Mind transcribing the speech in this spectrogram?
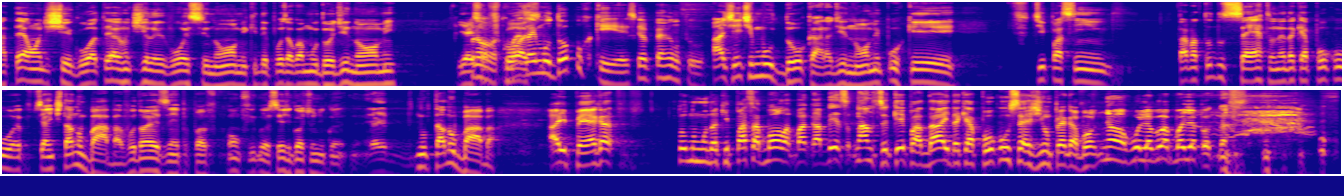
Até onde chegou, até onde levou esse nome, que depois agora mudou de nome. E aí Pronto, só ficou. Mas assim... aí mudou por quê? É isso que eu perguntou. A gente mudou, cara, de nome porque, tipo assim, tava tudo certo, né? Daqui a pouco, a gente tá no baba, vou dar um exemplo para configurar, vocês gostam de é, não tá no baba. Aí pega todo mundo aqui passa a bola pra cabeça, não, não sei o que para dar e daqui a pouco o Serginho pega a bola. Não, vou levar a bola pra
